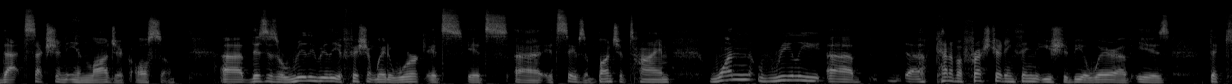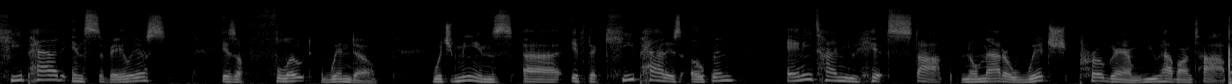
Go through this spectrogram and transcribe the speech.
that section in Logic also. Uh, this is a really, really efficient way to work. It's it's uh, it saves a bunch of time. One really uh, uh, kind of a frustrating thing that you should be aware of is the keypad in Sibelius is a float window, which means uh, if the keypad is open, anytime you hit stop, no matter which program you have on top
